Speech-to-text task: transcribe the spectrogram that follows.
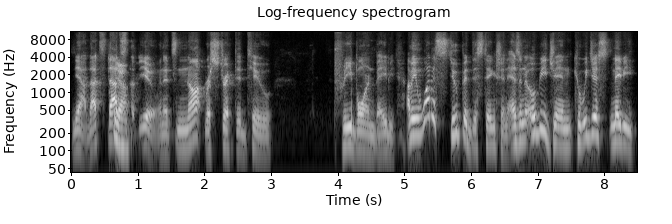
yeah that's that's yeah. the view. And it's not restricted to preborn baby. I mean, what a stupid distinction. As an OB-GYN, could we just maybe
